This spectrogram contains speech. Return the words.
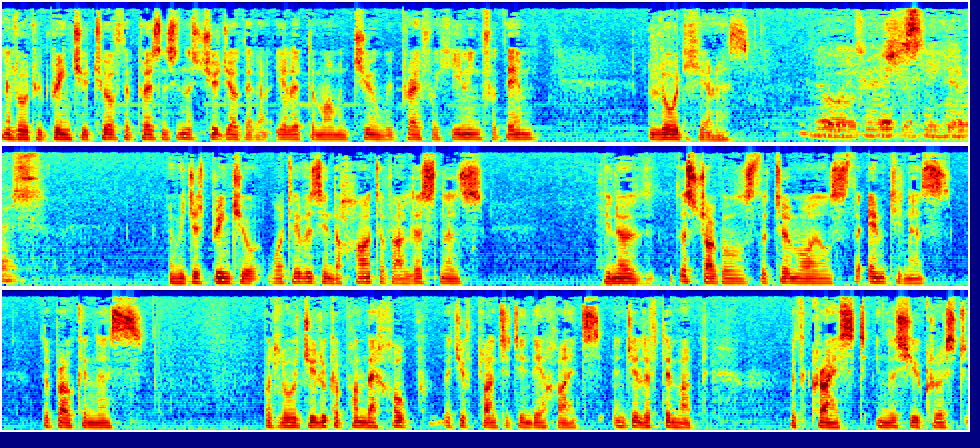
And Lord, we bring to you two of the persons in the studio that are ill at the moment too, and we pray for healing for them. Lord, hear us. Lord, graciously hear us. And we just bring to you whatever's in the heart of our listeners. You know, the struggles, the turmoils, the emptiness, the brokenness. But Lord, you look upon the hope that you've planted in their hearts and you lift them up with Christ in this Eucharist.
